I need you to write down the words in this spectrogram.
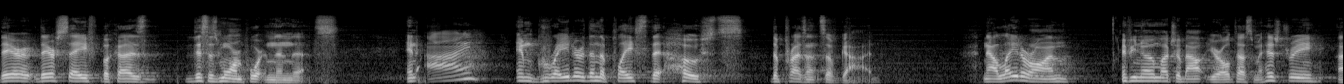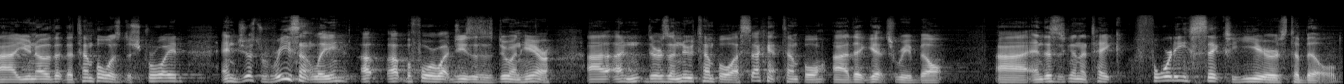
they're, they're safe because this is more important than this. And I am greater than the place that hosts the presence of God. Now, later on, if you know much about your Old Testament history, uh, you know that the temple was destroyed. And just recently, up, up before what Jesus is doing here, uh, a, there's a new temple, a second temple uh, that gets rebuilt. Uh, and this is going to take 46 years to build.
